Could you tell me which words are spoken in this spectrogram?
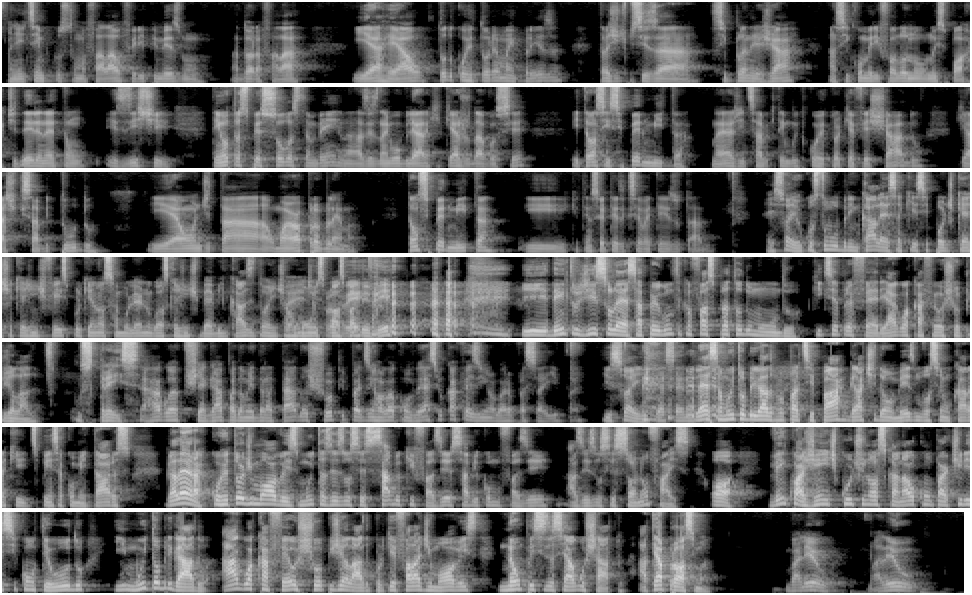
a gente sempre costuma falar, o Felipe mesmo adora falar, e é a real, todo corretor é uma empresa, então a gente precisa se planejar, assim como ele falou no, no esporte dele, né? Então existe, tem outras pessoas também, às vezes na imobiliária, que quer ajudar você, então assim, se permita, né? A gente sabe que tem muito corretor que é fechado, que acha que sabe tudo, e é onde está o maior problema. Então se permita e que tenho certeza que você vai ter resultado. É isso aí. Eu costumo brincar, Lessa, que esse podcast aqui a gente fez porque a nossa mulher não gosta que a gente bebe em casa, então a gente a arrumou gente um espaço para beber. e dentro disso, Lessa, a pergunta que eu faço para todo mundo: o que, que, você prefere, água, café ou chopp gelado? Os três. A água chegar para dar uma hidratada, o chopp para desenrolar a conversa e o cafezinho agora para sair. Pra... Isso aí. Lessa, muito obrigado por participar. Gratidão mesmo. Você é um cara que dispensa comentários. Galera, corretor de imóveis, muitas vezes você sabe o que fazer, sabe como fazer, às vezes você só não faz. Ó, vem com a gente, curte o nosso canal, compartilha esse conteúdo e muito obrigado. Água, café ou chopp gelado, porque falar de imóveis não precisa ser algo chato. Até a próxima. Valeu. Valeu.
